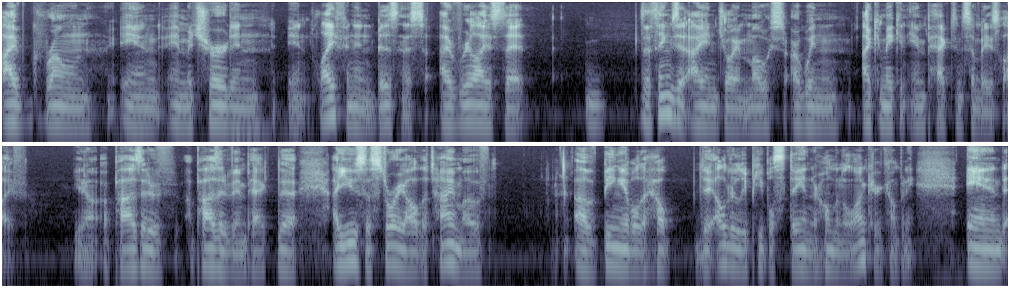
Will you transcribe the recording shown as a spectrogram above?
I've grown and and matured in in life and in business, I've realized that the things that I enjoy most are when I can make an impact in somebody's life. You know, a positive a positive impact. The I use the story all the time of of being able to help the elderly people stay in their home in the lawn care company, and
